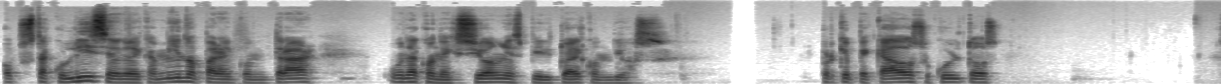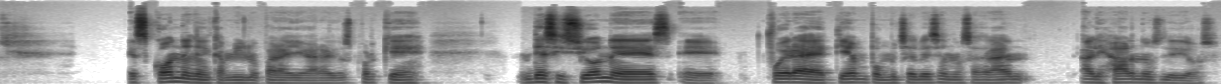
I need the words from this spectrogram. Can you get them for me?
obstaculicen el camino para encontrar una conexión espiritual con Dios. Porque pecados ocultos esconden el camino para llegar a Dios, porque decisiones eh, fuera de tiempo muchas veces nos harán alejarnos de Dios.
